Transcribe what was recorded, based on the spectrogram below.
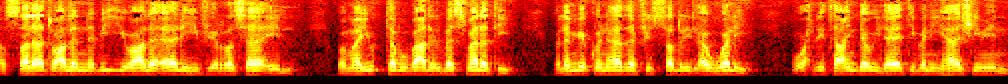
الصلاة على النبي وعلى آله في الرسائل وما يكتب بعد البسملة ولم يكن هذا في الصر الأول وأحدث عند ولاية بني هاشم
